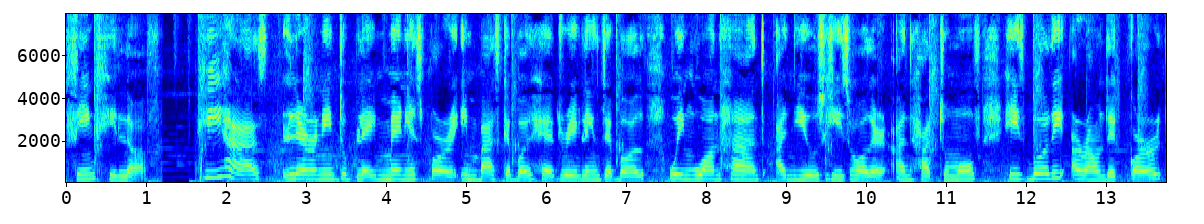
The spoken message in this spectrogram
thing he loves. He has learned to play many sports in basketball, head dribbling the ball with one hand and use his other and had to move his body around the court.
